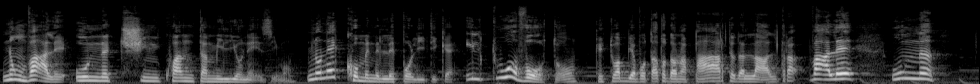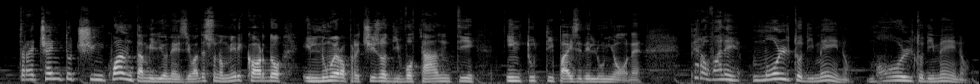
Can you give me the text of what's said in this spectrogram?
non vale un 50 milionesimo. Non è come nelle politiche. Il tuo voto, che tu abbia votato da una parte o dall'altra, vale un 350 milionesimo, adesso non mi ricordo il numero preciso di votanti in tutti i paesi dell'Unione, però vale molto di meno, molto di meno.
